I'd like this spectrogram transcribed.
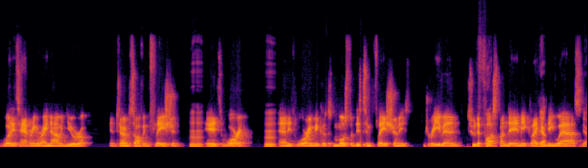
what is happening right now in Europe in terms of inflation, Mhm. it's worrying. Mm. And it's worrying because most of this inflation is driven to the post-pandemic, like Yeah. in the US, Yeah.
